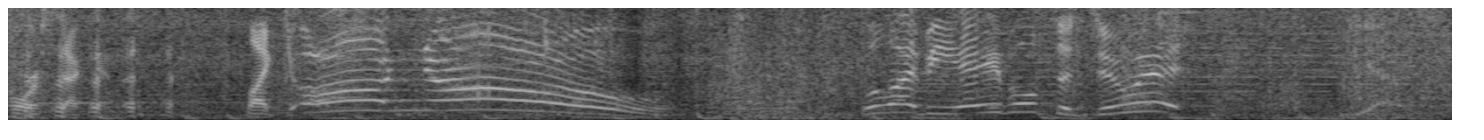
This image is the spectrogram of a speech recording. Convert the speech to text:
for a second. like, oh no! Will I be able to do it? Yes.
